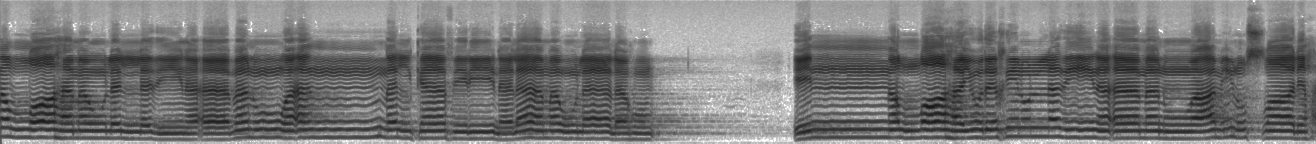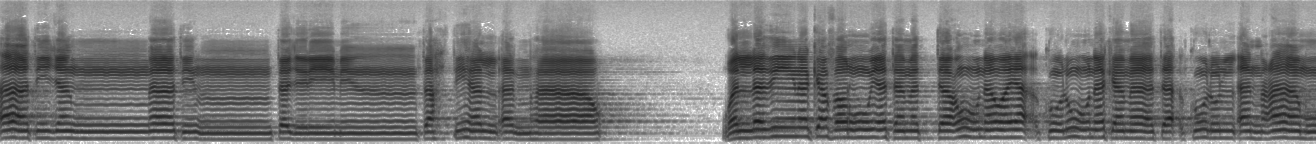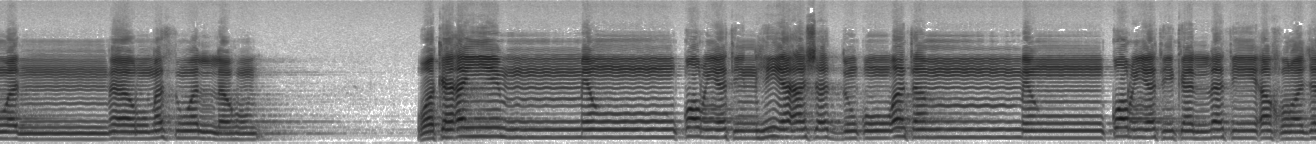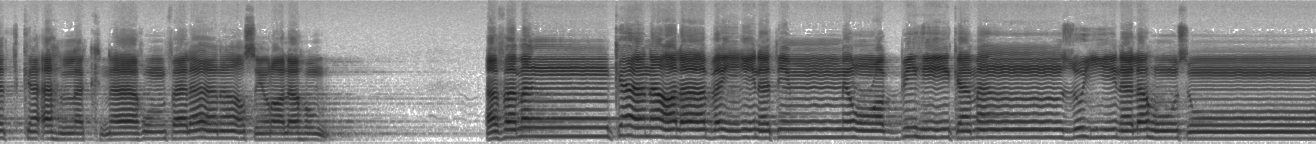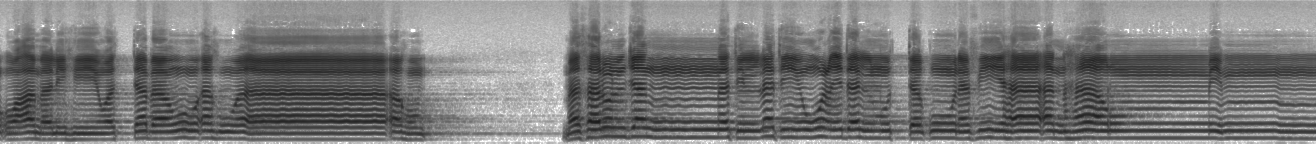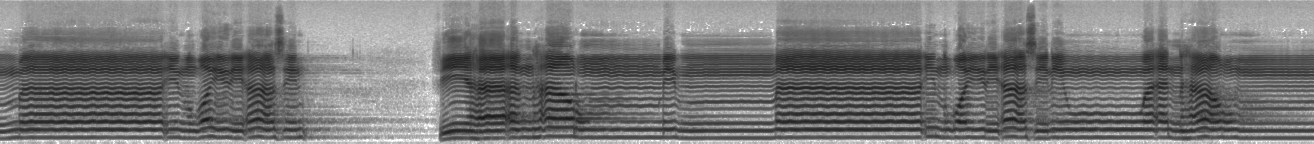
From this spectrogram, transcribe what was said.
بان الله مولى الذين امنوا وان الكافرين لا مولى لهم ان الله يدخل الذين امنوا وعملوا الصالحات جنات تجري من تحتها الانهار والذين كفروا يتمتعون ويأكلون كما تأكل الأنعام والنار مثوى لهم وكاين من قرية هي أشد قوة من قريتك التي أخرجتك أهلكناهم فلا ناصر لهم افمن كان على بينه من ربه كمن زين له سوء عمله واتبعوا اهواءهم مثل الجنه التي وعد المتقون فيها انهار من ماء غير آس فيها أنهار من ماء غير آسن وأنهار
